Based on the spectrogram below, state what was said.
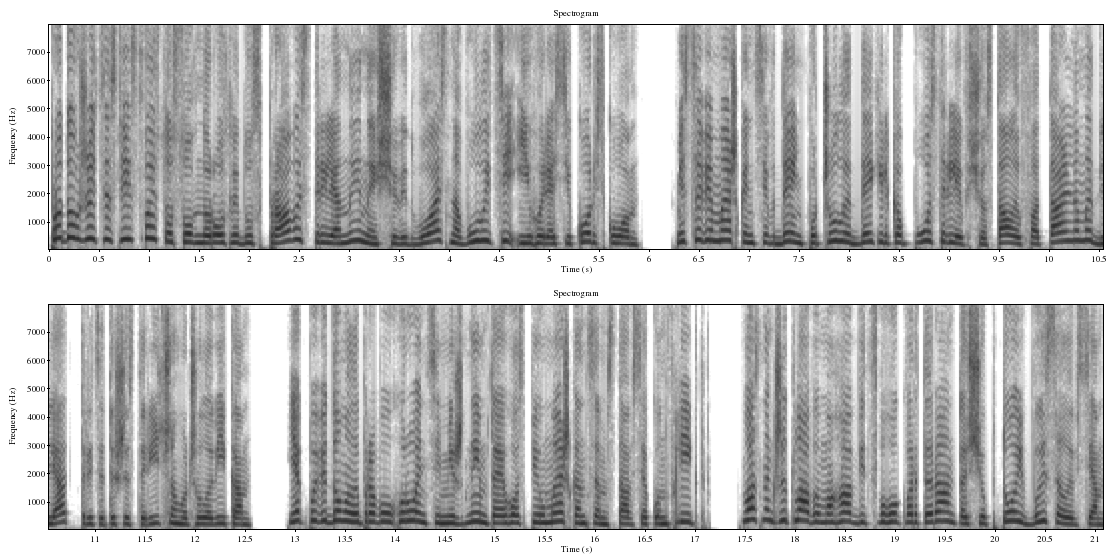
Продовжується слідство й стосовно розгляду справи стрілянини, що відбулась на вулиці Ігоря Сікорського. Місцеві мешканці в день почули декілька пострілів, що стали фатальними для 36-річного чоловіка. Як повідомили правоохоронці, між ним та його співмешканцем стався конфлікт. Власник житла вимагав від свого квартиранта, щоб той виселився.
